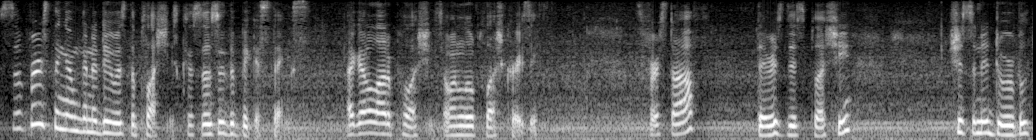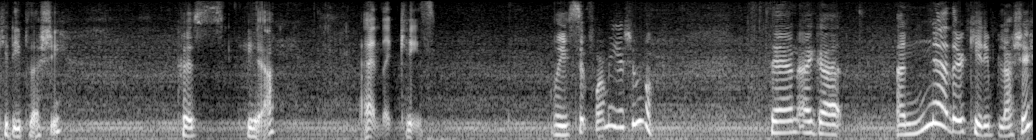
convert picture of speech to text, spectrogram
so first thing I'm gonna do is the plushies because those are the biggest things. I got a lot of plushies. I went a little plush crazy. So first off, there's this plushie. Just an adorable kitty plushie. Because, yeah, I like kitties. Will you sit for me? Yes, you will. Then I got another kitty plushie.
